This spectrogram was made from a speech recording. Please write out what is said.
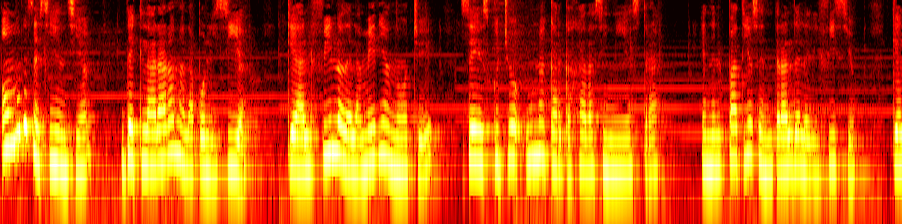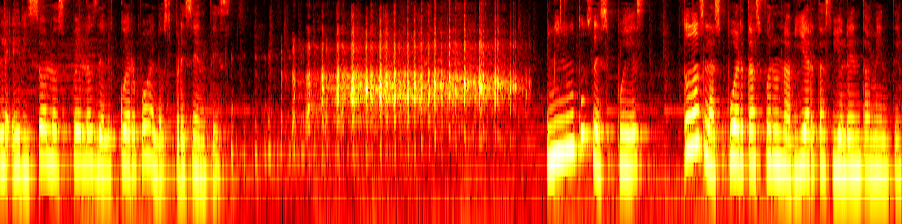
Hombres de ciencia declararon a la policía que al filo de la medianoche se escuchó una carcajada siniestra en el patio central del edificio que le erizó los pelos del cuerpo a los presentes. Minutos después, todas las puertas fueron abiertas violentamente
